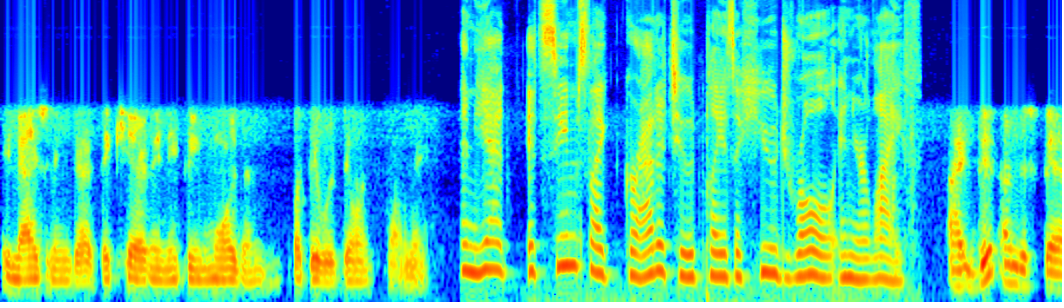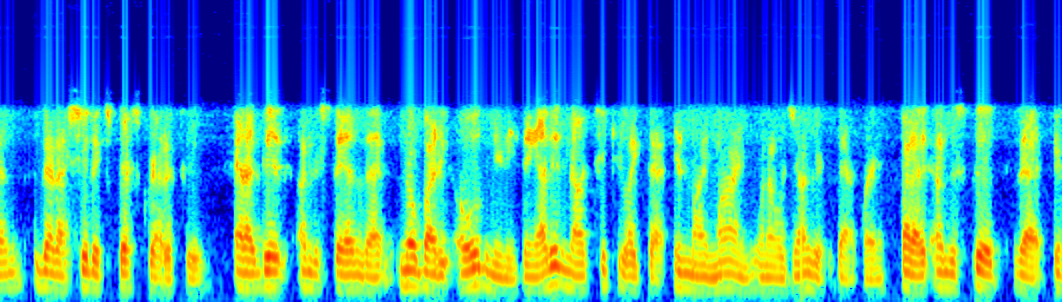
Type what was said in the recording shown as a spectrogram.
imagining that they cared anything more than what they were doing for me. And yet, it seems like gratitude plays a huge role in your life. I did understand that I should express gratitude and I did understand that nobody owed me anything. I didn't articulate that in my mind when I was younger that way. But I understood that if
